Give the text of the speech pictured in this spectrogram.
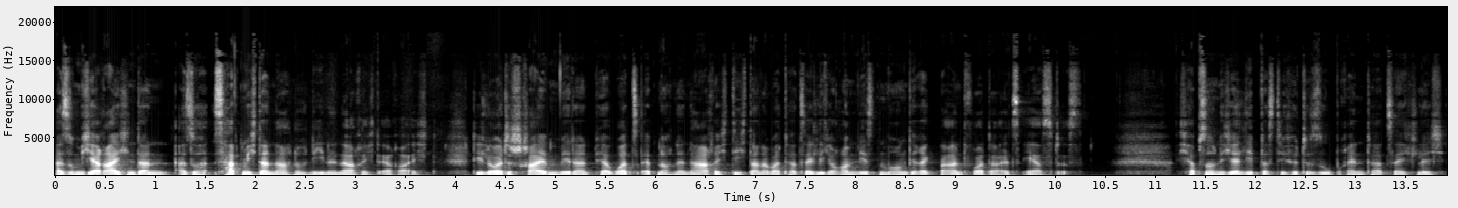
also mich erreichen dann, also es hat mich danach noch nie eine Nachricht erreicht. Die Leute schreiben mir dann per WhatsApp noch eine Nachricht, die ich dann aber tatsächlich auch am nächsten Morgen direkt beantworte als erstes. Ich habe es noch nicht erlebt, dass die Hütte so brennt tatsächlich.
